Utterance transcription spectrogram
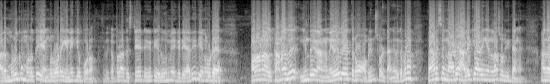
அதை முழுக்க முழுக்க எங்களோட இணைக்க போகிறோம் இதுக்கப்புறம் அது ஸ்டேட்டு கிட்ட எதுவுமே கிடையாது. இது எங்களோட பல நாள் கனவு. இன்றைய நாங்கள் நிறைவேற்றுறோம் அப்படின்னு சொல்லிட்டாங்க. இதுக்கப்புறம் பாலஸ்தீன் நாடே அழைக்காதீங்கன்னுலாம் சொல்லிட்டாங்க. அங்கே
